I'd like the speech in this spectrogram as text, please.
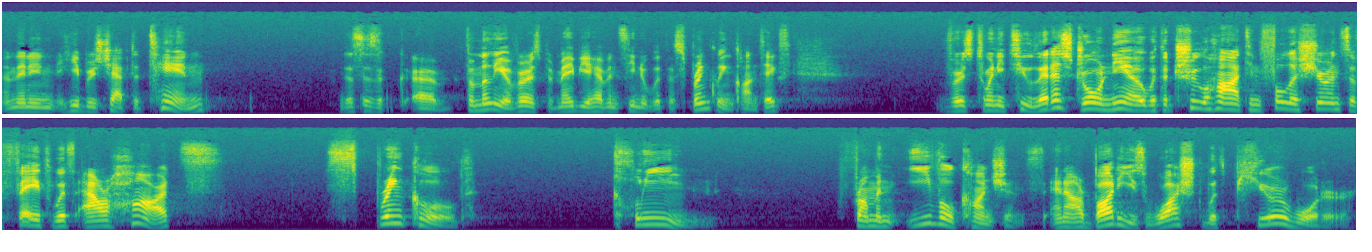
And then in Hebrews chapter 10, this is a, a, familiar verse, but maybe you haven't seen it with the sprinkling context. Verse 22 Let us draw near with a true heart in full assurance of faith, with our hearts sprinkled clean from an evil conscience and our bodies washed with pure water.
